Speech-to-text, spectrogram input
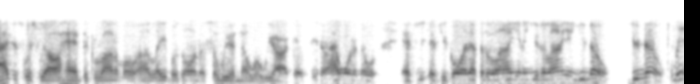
I just wish we all had the Garanimal uh, labels on us so we'd know what we are. Because you know, I want to know if you if you're going after the lion and you're the lion, you know, you know. We,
